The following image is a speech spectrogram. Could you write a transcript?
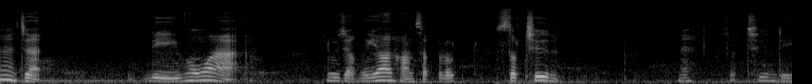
น่าจะดีเพราะว่าดูจากยอดของสับปะรดสดชื่น นะ สดชื่นดี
